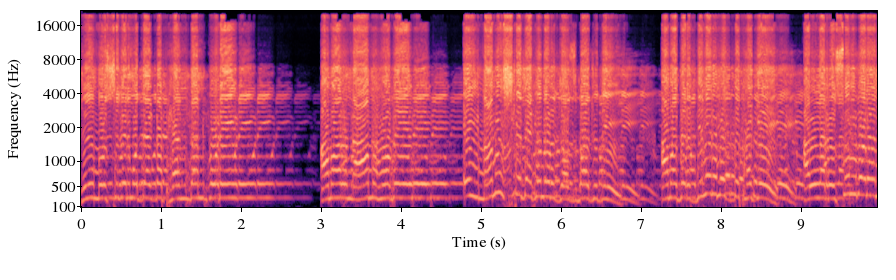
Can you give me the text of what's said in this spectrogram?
যদি মসজিদের মধ্যে একটা ফ্যান দান করে, আমার নাম হবে এই মানুষকে দেখানোর জজবা যদি আমাদের দিনের মধ্যে থাকে, আল্লাহ রসুল বলেন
